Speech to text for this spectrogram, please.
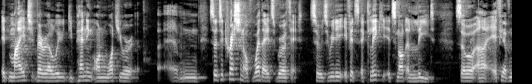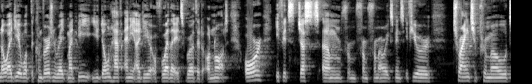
it might very well be depending on what you're um, so it's a question of whether it's worth it. So it's really, if it's a click, it's not a lead. So uh, if you have no idea what the conversion rate might be, you don't have any idea of whether it's worth it or not. Or if it's just um, from from from our experience, if you're trying to promote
